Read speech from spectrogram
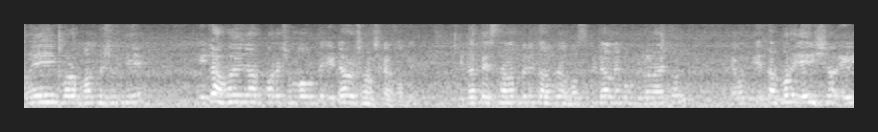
অনেক বড় ফাউন্ডেশন দিয়ে। এটা হয়ে যাওয়ার পরে সম্ভবত এটারও সংস্কার হবে। এটাতে স্থানান্তরিত হবে হসপিটাল এবং মিলনায়তন। এবং এ- তারপরে এই এই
